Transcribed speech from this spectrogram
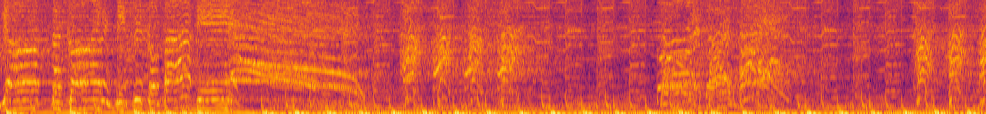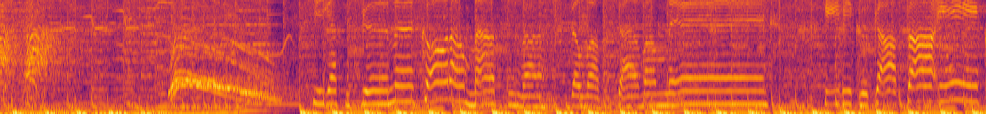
さこいディスコパーティーハッハッハッハそれそれそれハッハッハッハ日が沈む頃街はざわざわめ響く火災に小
